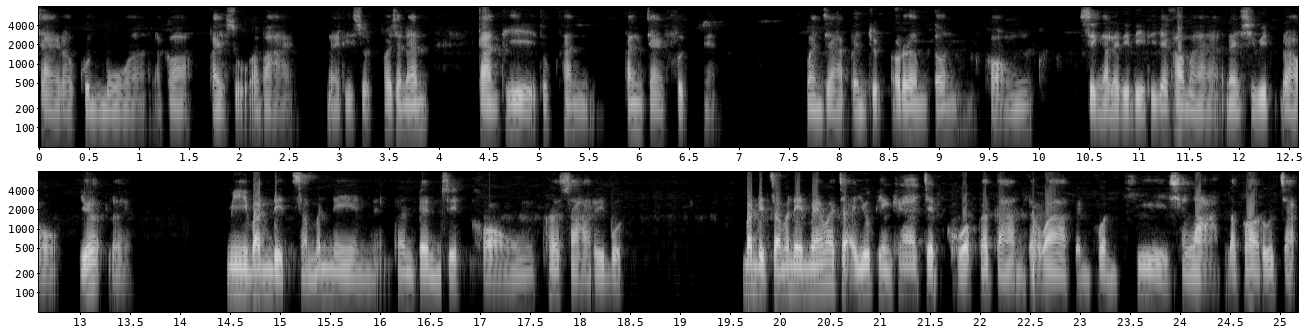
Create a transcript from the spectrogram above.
ใจเราขุ่นมัว แล้วก็ไปสู่อบายในที่สุด เพราะฉะนั้นการที่ทุกท่านตั้งใจฝึกเนี่ยมันจะเป็นจุดเริ่มต้นของสิ่งอะไรดี ๆ ที่จะเข้ามาในชีวิตเราเยอะเลย มีบัณฑิตสัมมเนนเนี่ยท่านเป็นสิทธิ์ของพระสารีบุตร บัณฑิตสัมเนนแม้ว่าจะอายุเพียงแค่เจ็ดขวบก็ตาม แต่ว่าเป็นคนที่ฉลาดแล้วก็รู้จัก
